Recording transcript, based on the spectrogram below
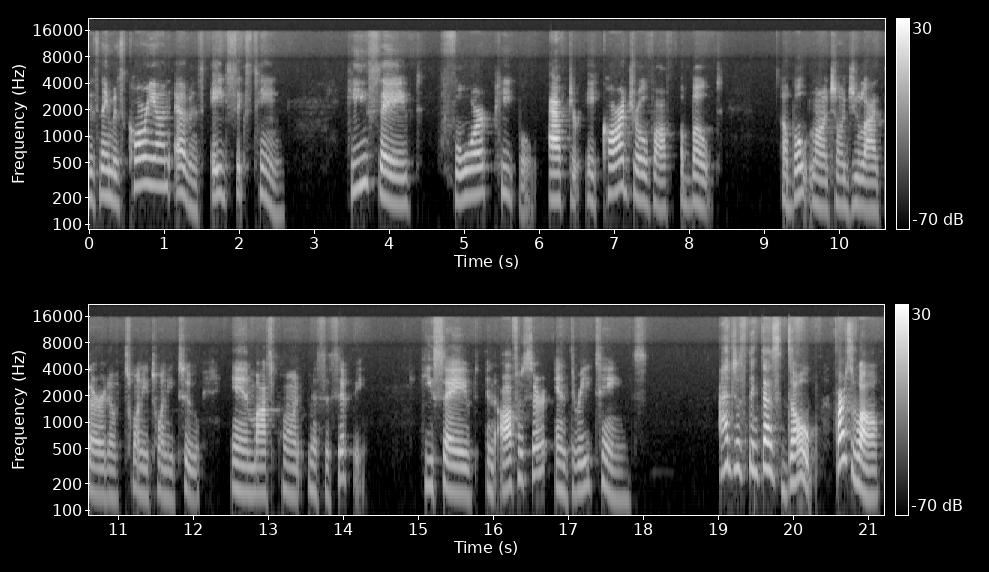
his name is Corian Evans, age 16. He saved four people after a car drove off a boat, a boat launch on July 3rd of 2022 in Moss Point, Mississippi. He saved an officer and three teens. I just think that's dope. First of all,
